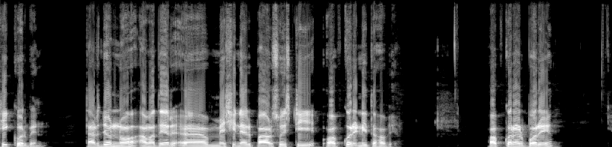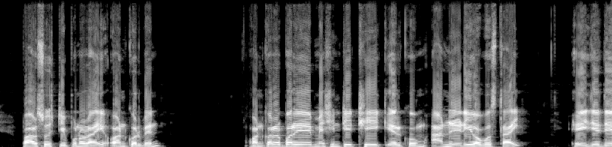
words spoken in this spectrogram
ঠিক করবেন। তার জন্য আমাদের মেশিনের পাওয়ার সুইচটি অফ করে নিতে হবে। অফ করার পরে পাওয়ার সুইচটি পুনরায় অন করবেন। অন করার পরে মেশিনটি ঠিক এরকম আনরেডি অবস্থায় এই যে যে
